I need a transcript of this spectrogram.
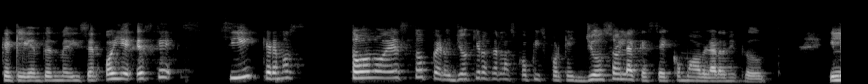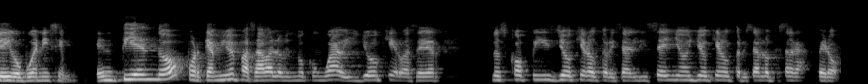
que clientes me dicen, oye, es que sí, queremos todo esto, pero yo quiero hacer las copies porque yo soy la que sé cómo hablar de mi producto. Y le digo, buenísimo, entiendo, porque a mí me pasaba lo mismo con Wabi, yo quiero hacer los copies, yo quiero autorizar el diseño, yo quiero autorizar lo que salga, pero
